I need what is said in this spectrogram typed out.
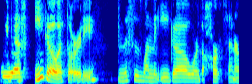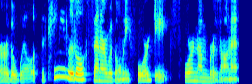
we have ego authority. And this is when the ego or the heart center or the will, the teeny little center with only four gates, four numbers on it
